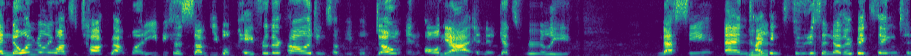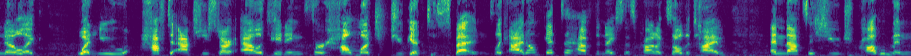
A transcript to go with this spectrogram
And no one really wants to talk about money because some people pay for their college and some people don't, and all yeah. that. And it gets really messy. And mm-hmm. I think food is another big thing to know, like, when you have to actually start allocating for how much you get to spend. Like, I don't get to have the nicest products all the time. And that's a huge problem in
